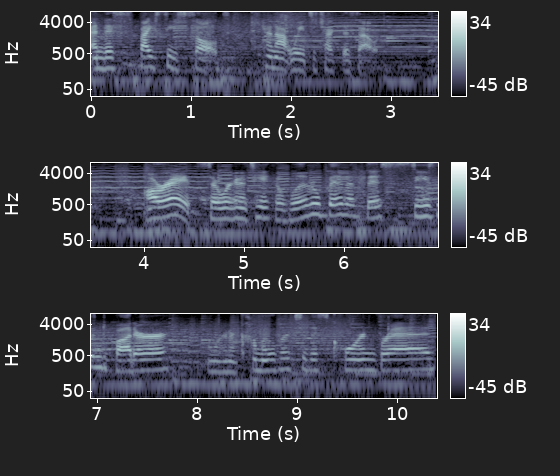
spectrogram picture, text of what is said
and this spicy salt. Cannot wait to check this out. All right, so we're gonna take a little bit of this seasoned butter and we're gonna come over to this cornbread.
